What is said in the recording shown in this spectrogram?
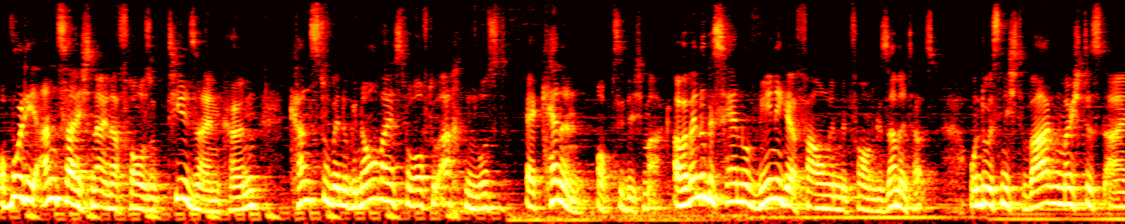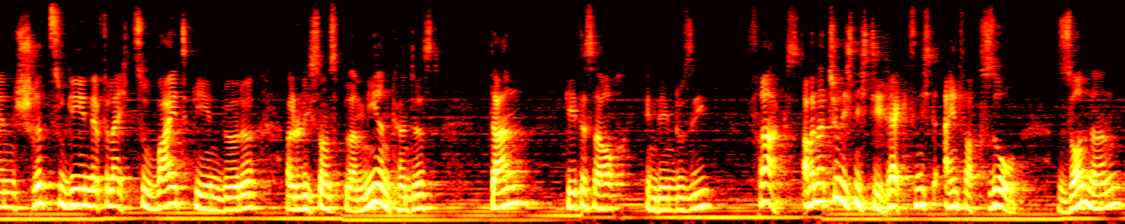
Obwohl die Anzeichen einer Frau subtil sein können, kannst du, wenn du genau weißt, worauf du achten musst, erkennen, ob sie dich mag. Aber wenn du bisher nur wenige Erfahrungen mit Frauen gesammelt hast und du es nicht wagen möchtest, einen Schritt zu gehen, der vielleicht zu weit gehen würde, weil du dich sonst blamieren könntest, dann geht es auch, indem du sie fragst. Aber natürlich nicht direkt, nicht einfach so, sondern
